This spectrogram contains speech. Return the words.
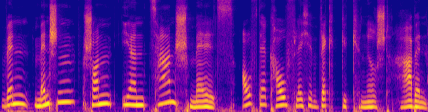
wenn Menschen schon ihren Zahnschmelz auf der Kauffläche weggeknirscht haben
